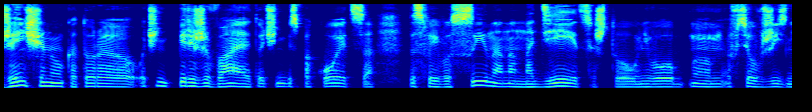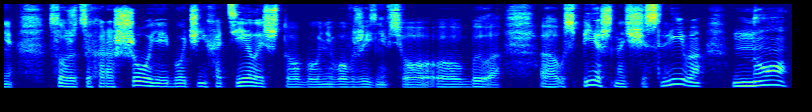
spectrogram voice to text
женщину, которая очень переживает, очень беспокоится за своего сына, она надеется, что у него э, эм, все в жизни сложится хорошо, ей бы очень хотелось, чтобы у него в жизни все э, было э, успешно, счастливо, но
